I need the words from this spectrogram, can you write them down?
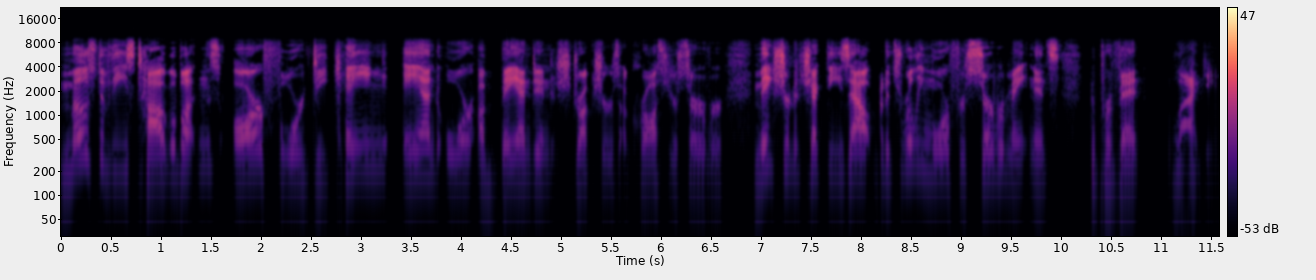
Most of these toggle buttons are for decaying and or abandoned structures across your server. Make sure to check these out, but it's really more for server maintenance to prevent lagging.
